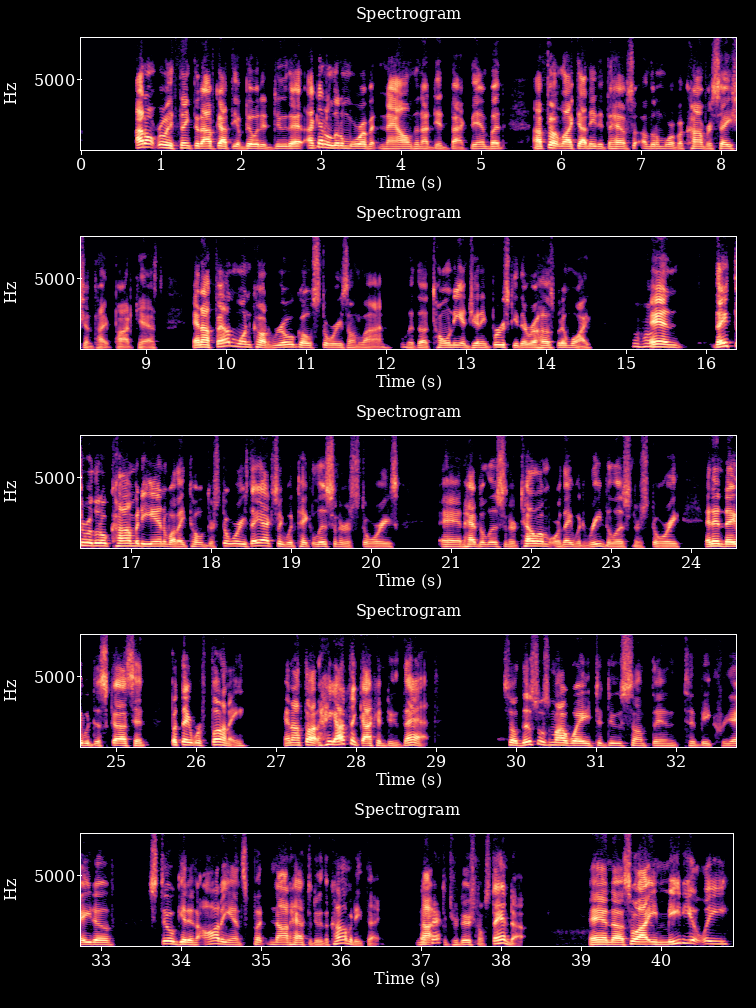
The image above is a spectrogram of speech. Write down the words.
I don't really think that I've got the ability to do that. I got a little more of it now than I did back then, but I felt like I needed to have a little more of a conversation type podcast. And I found one called Real Ghost Stories Online with uh, Tony and Jenny Brueski. They were a husband and wife. Mhm. And they threw a little comedy in while they told their stories. They actually would take listeners' stories and have the listener tell them, or they would read the listener's story and then they would discuss it. But they were funny. And I thought, hey, I think I can do that. So this was my way to do something to be creative, still get an audience, but not have to do the comedy thing, not Okay. the traditional stand up. And uh, so I immediately,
